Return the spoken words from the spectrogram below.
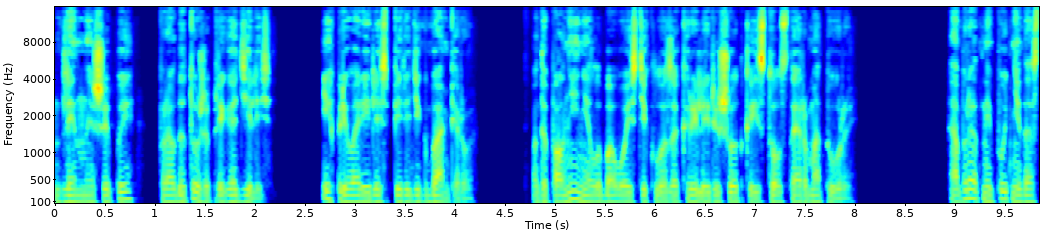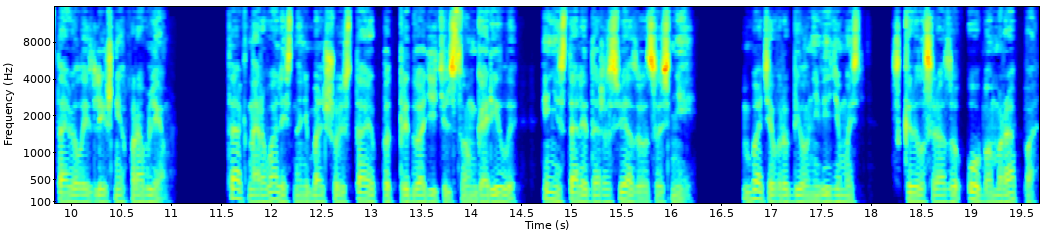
Длинные шипы, правда, тоже пригодились. Их приварили спереди к бамперу. В дополнение лобовое стекло закрыли решеткой из толстой арматуры. Обратный путь не доставил излишних проблем. Так нарвались на небольшую стаю под предводительством гориллы и не стали даже связываться с ней. Батя врубил невидимость, скрыл сразу оба мраппа.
